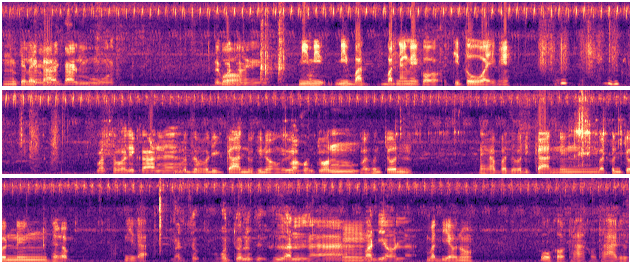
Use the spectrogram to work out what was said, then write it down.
อืมจากรายการ รายการหมู่แต่คนให้ มีมีมีบัตรบัตรหยังเนี่ยก็ที่โตวไว้ไหมบัตรสวัสดิการแหละบัตรสวัสดิการดูพี่น้องเอ้ยบัตรคนจนบัตรคนจน นะครับบัตรสวัสดิการหนึ่งบัตรคนจนหนึ่งนะครับ นี่แหละบัตรคนจนคือคืออันละอืมบัตรเดียวละบัตรเดียวเนาะโอ้เขาทาเขาทาเด้อ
